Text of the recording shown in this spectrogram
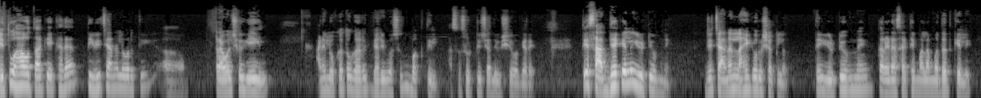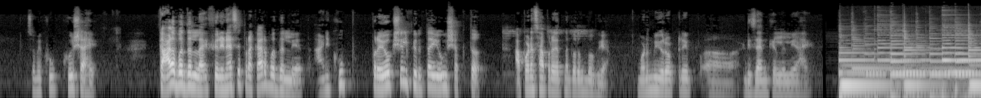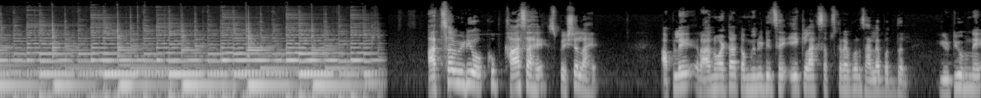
हेतू हा होता की एखाद्या टी व्ही चॅनलवरती ट्रॅव्हल शो येईल आणि लोक तो घरी घरी बसून बघतील असं सुट्टीच्या दिवशी वगैरे. ते साध्य केलं युट्यूबने जे चॅनल नाही करू शकलं ते युट्यूबने करण्यासाठी मला मदत केली. सो मी खूप खुश आहे. काळ बदललाय फिरण्याचे प्रकार बदलले आहेत आणि खूप प्रयोगशील फिरता येऊ शकतं. आपणच हा प्रयत्न करून बघूया. म्हणून मी युरोप ट्रिप डिझाईन केलेली आहे. आजचा व्हिडिओ खूप खास आहे स्पेशल आहे. आपले रानवाटा कम्युनिटीचे एक लाख सबस्क्रायबर झाल्याबद्दल यूट्यूबने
